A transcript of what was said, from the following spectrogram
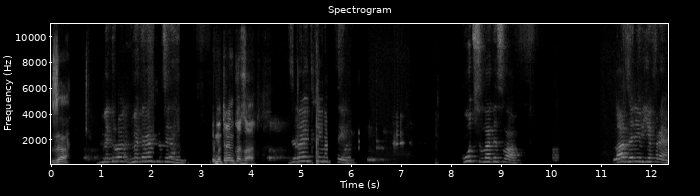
За. Дмитро, Дмитренко Сергій. Дмитренко за. Зеленський Максим. Куц Владислав. Лазарів Єфрем.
